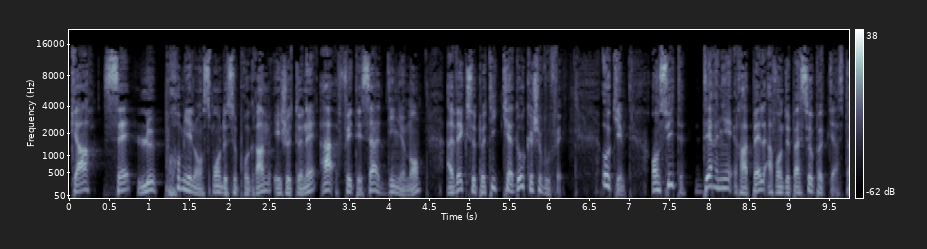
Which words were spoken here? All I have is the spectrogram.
car c'est le premier lancement de ce programme et je tenais à fêter ça dignement avec ce petit cadeau que je vous fais. Ok, ensuite, dernier rappel avant de passer au podcast.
